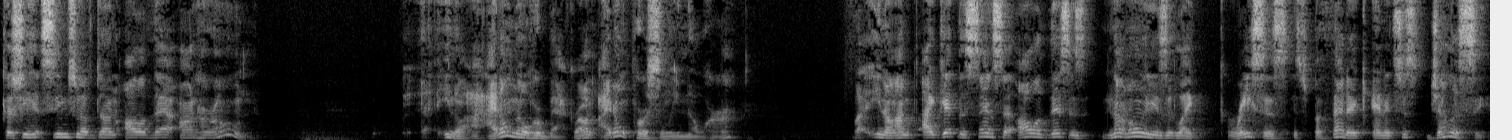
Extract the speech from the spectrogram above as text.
because she seems to have done all of that on her own. You know, I, I don't know her background. I don't personally know her, but you know, I'm I get the sense that all of this is not only is it like racist, it's pathetic, and it's just jealousy.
